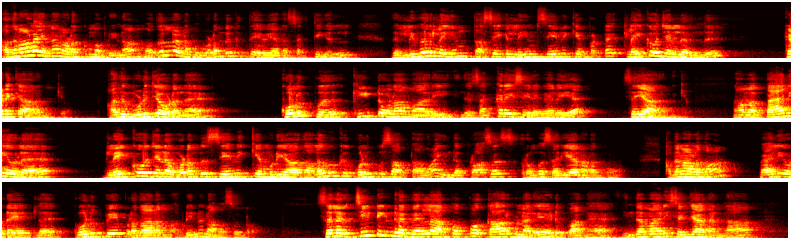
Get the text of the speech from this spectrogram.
அதனால் என்ன நடக்கும் அப்படின்னா முதல்ல நம்ம உடம்புக்கு தேவையான சக்திகள் இந்த லிவர்லையும் தசைகள்லையும் சேமிக்கப்பட்ட கிளைக்கோஜன்லேருந்து கிடைக்க ஆரம்பிக்கும். அது முடிஞ்ச உடனே கொழுப்பு கீட்டோனாக மாறி இந்த சர்க்கரை செய்கிற வேலையை செய்ய ஆரம்பிக்கும். நாம் பேலியோவில் கிளைக்கோஜனை உடம்பு சேமிக்க முடியாத அளவுக்கு கொழுப்பு சாப்பிட்டா தான் இந்த ப்ராசஸ் ரொம்ப சரியாக நடக்கும். அதனால தான் பேலியோ டயட்டில் கொழுப்பே பிரதானம் அப்படின்னு நாம் சொல்கிறோம் சிலர் சீட்டிங்கிற பேரில் அப்பப்போ கார்பு நிறைய எடுப்பாங்க. இந்த மாதிரி செஞ்சாங்கன்னா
